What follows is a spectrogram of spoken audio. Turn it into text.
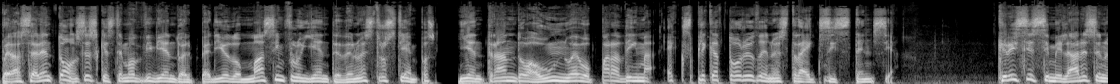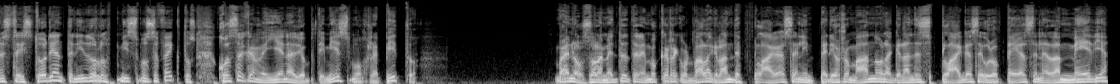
Puede ser entonces que estemos viviendo el periodo más influyente de nuestros tiempos y entrando a un nuevo paradigma explicatorio de nuestra existencia. Crisis similares en nuestra historia han tenido los mismos efectos, cosa que me llena de optimismo, repito. Bueno, solamente tenemos que recordar las grandes plagas en el Imperio Romano, las grandes plagas europeas en la Edad Media,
